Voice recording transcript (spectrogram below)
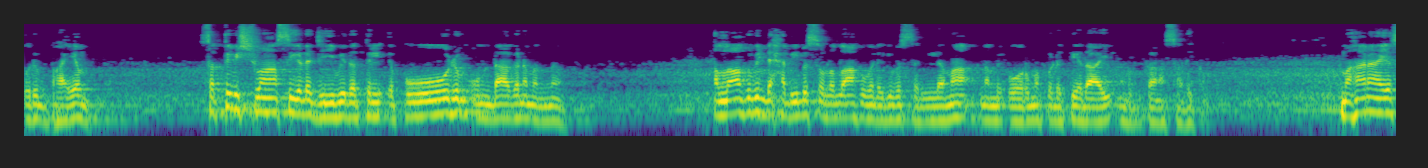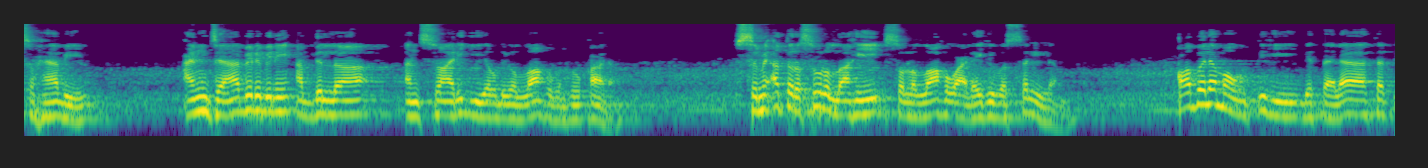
ഒരു ഭയം സത്യവിശ്വാസിയുടെ ജീവിതത്തിൽ എപ്പോഴും ഉണ്ടാകണമെന്ന് അള്ളാഹുവിൻ്റെ ഹബീബ് സല്ലാഹു അലൈഹി വസല്ലമ നമ്മെ ഓർമ്മപ്പെടുത്തിയതായി നമുക്ക് കാണാൻ സാധിക്കും മഹാനായ സുഹാബി عن جابر بن عبد الله أنصاري رضي الله عنه قال سمعت رسول الله صلى الله عليه وسلم قبل موته بثلاثة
